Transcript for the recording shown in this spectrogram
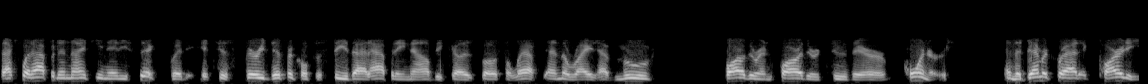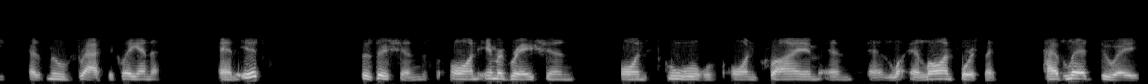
That's what happened in 1986, but it's just very difficult to see that happening now because both the left and the right have moved farther and farther to their corners. And the Democratic Party has moved drastically, and and its positions on immigration, on schools, on crime, and and, and law enforcement have led to a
